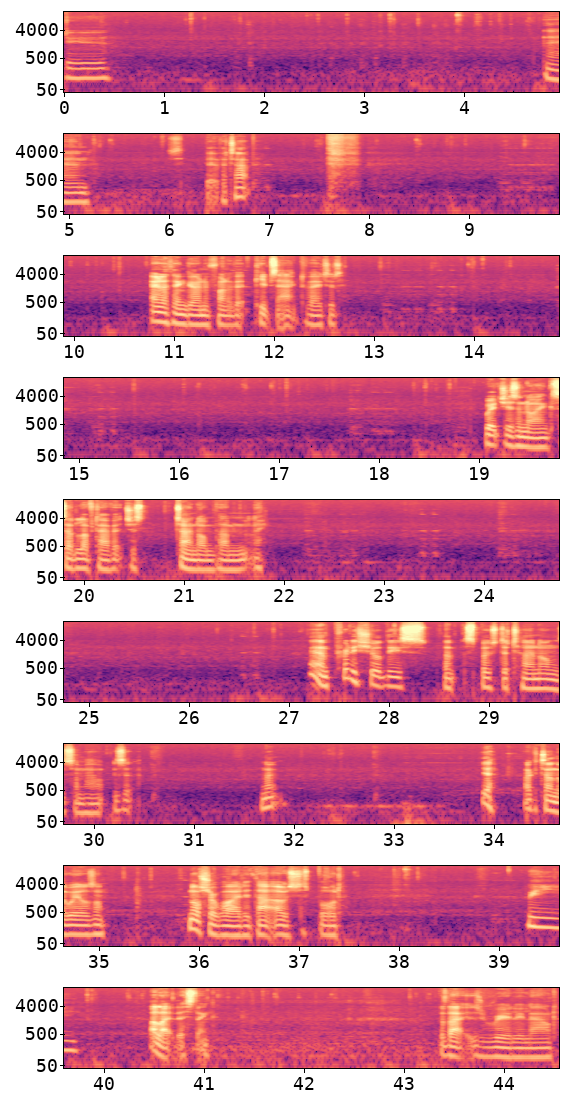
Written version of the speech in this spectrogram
do, Then a bit of a tap. anything going in front of it keeps it activated. Which is annoying because I'd love to have it just turned on permanently. Yeah, I'm pretty sure these are supposed to turn on somehow, is it? No? Yeah, I could turn the wheels on. Not sure why I did that, I was just bored. Whee! I like this thing. But that is really loud.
